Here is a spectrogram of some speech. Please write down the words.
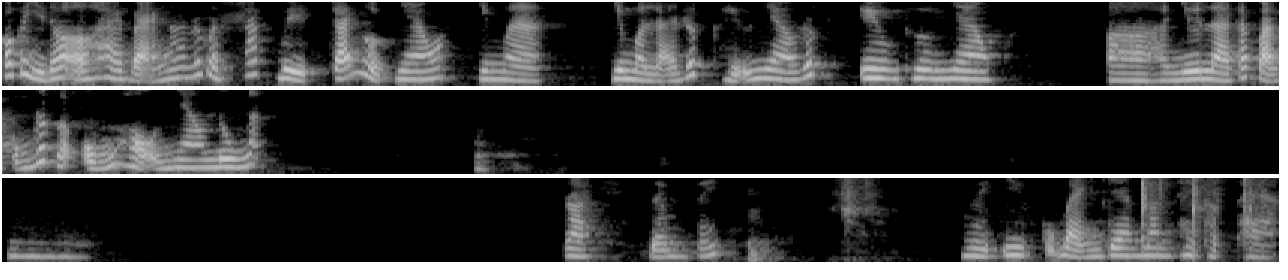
có cái gì đó ở hai bạn rất là khác biệt trái ngược nhau nhưng mà nhưng mà lại rất hiểu nhau rất yêu thương nhau. À, hình như là các bạn cũng rất là ủng hộ nhau luôn á. Rồi đợi một tí. Người yêu của bạn gian manh hay thật thà?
